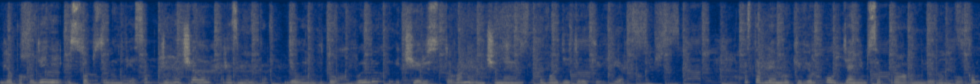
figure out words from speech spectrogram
для похудения и собственным весом. Для начала разминка. Делаем вдох-выдох и через стороны начинаем уводить руки вверх. Оставляем руки вверху, тянемся правым-левым боком.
